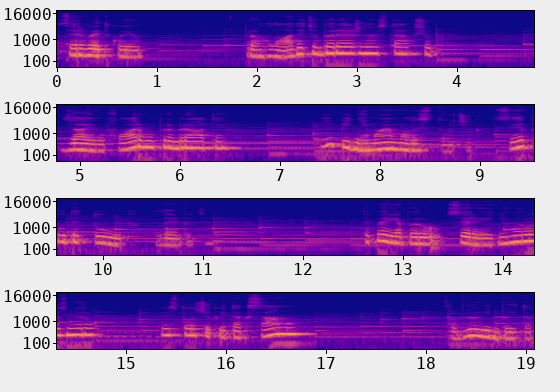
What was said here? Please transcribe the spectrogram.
серветкою прогладить обережно ось так, щоб зайву фарбу прибрати. І піднімаємо листочок. Це буде тулуб лебедя. Тепер я беру середнього розміру листочок і так само роблю відбиток.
